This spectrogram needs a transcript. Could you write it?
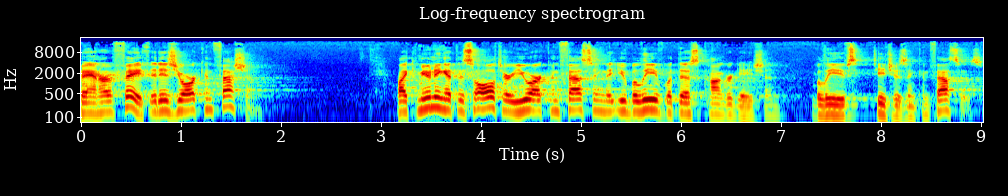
banner of faith, it is your confession. By communing at this altar, you are confessing that you believe what this congregation believes, teaches, and confesses.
